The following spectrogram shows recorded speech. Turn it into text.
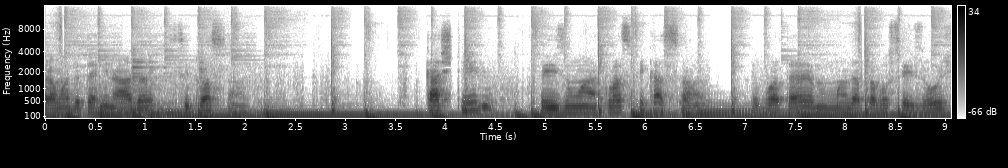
para uma determinada situação. Castilho fez uma classificação, eu vou até mandar para vocês hoje,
